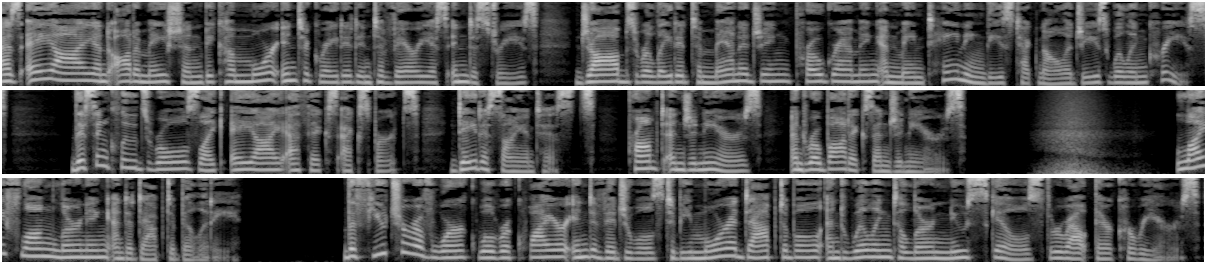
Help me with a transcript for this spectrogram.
As AI and automation become more integrated into various industries, jobs related to managing, programming, and maintaining these technologies will increase. This includes roles like AI ethics experts, data scientists, prompt engineers, and robotics engineers. Lifelong learning and adaptability. The future of work will require individuals to be more adaptable and willing to learn new skills throughout their careers.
